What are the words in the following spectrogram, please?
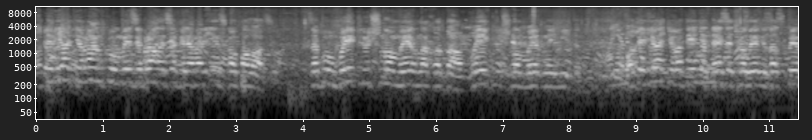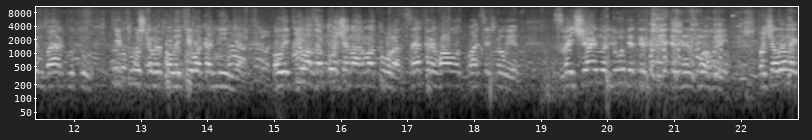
О 9 ранку ми зібралися біля Маріїнського палацу. Це був виключно мирна хода, виключно мирний мітинг. О 9 годині 10 хвилин за спин Беркуту тітушками полетіло каміння, полетіла заточена арматура. Це тривало 20 хвилин. Звичайно, люди терпіти не змогли. Почали ми е,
